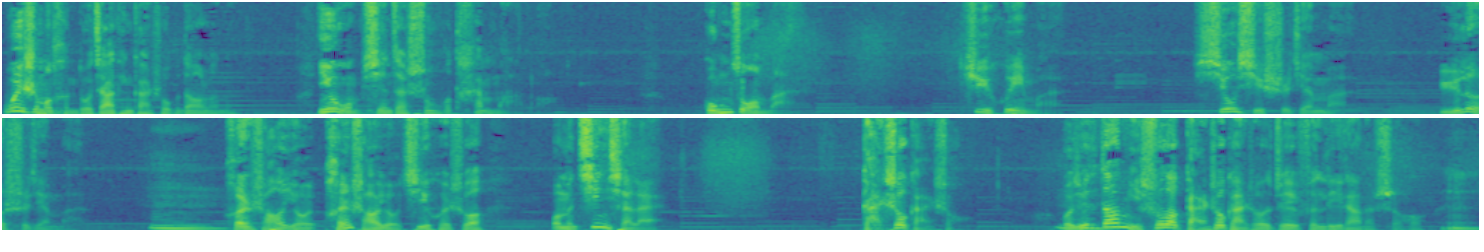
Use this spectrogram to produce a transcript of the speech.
为什么很多家庭感受不到了呢？因为我们现在生活太满了，工作满，聚会满，休息时间满，娱乐时间满，嗯，很少有很少有机会说我们静下来感受感受。我觉得，当你说到感受感受的这一份力量的时候，嗯，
